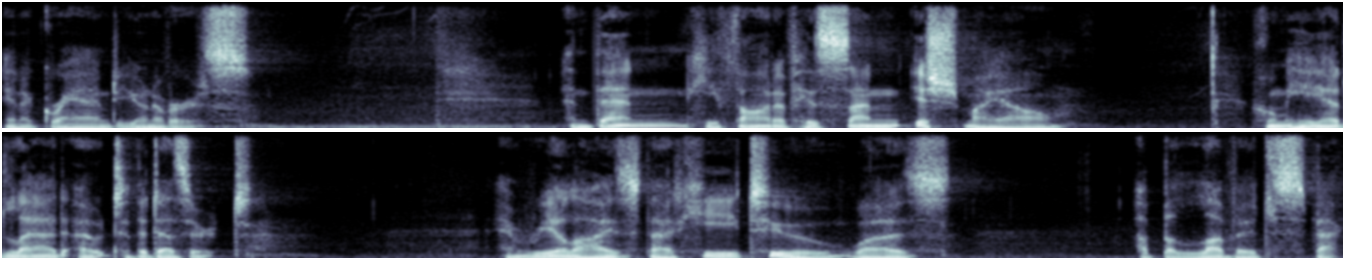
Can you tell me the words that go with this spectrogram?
in a grand universe. And then he thought of his son Ishmael, whom he had led out to the desert and realized that he too was a beloved speck.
